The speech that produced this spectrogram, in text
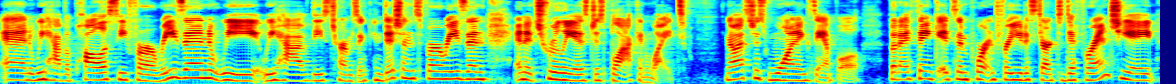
and we have a policy for a reason. We we have these terms and conditions for a reason and it truly is just black and white. Now, that's just one example, but I think it's important for you to start to differentiate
